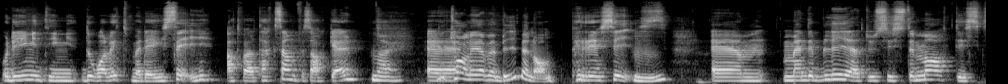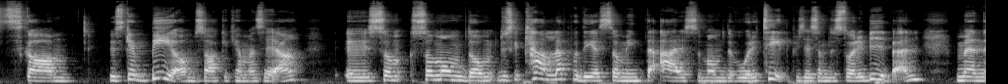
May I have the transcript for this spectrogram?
Och det är ju ingenting dåligt med det i sig, att vara tacksam för saker. Nej. Det Eh, talar ju även Bibeln om. Precis. Mm. Ehm, men det blir att du systematiskt ska, du ska be om saker kan man säga. Eh, som, som om de, du ska kalla på det som inte är som om det vore till, precis som det står i Bibeln. Men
